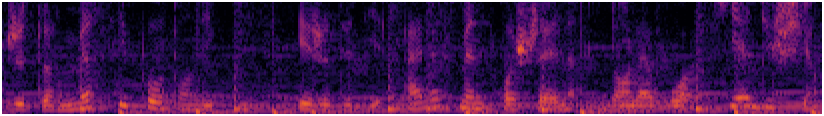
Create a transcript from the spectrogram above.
Je te remercie pour ton écoute et je te dis à la semaine prochaine dans la voix qui a du chien.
